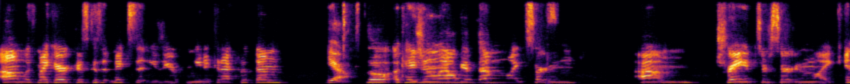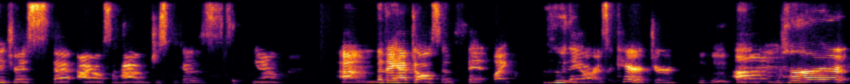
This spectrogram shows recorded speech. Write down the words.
um, with my characters because it makes it easier for me to connect with them. Yeah. So occasionally I'll give them like certain um, traits or certain like interests that I also have just because, you know, um, but they have to also fit like who they are as a character. Mm-hmm. Um, her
